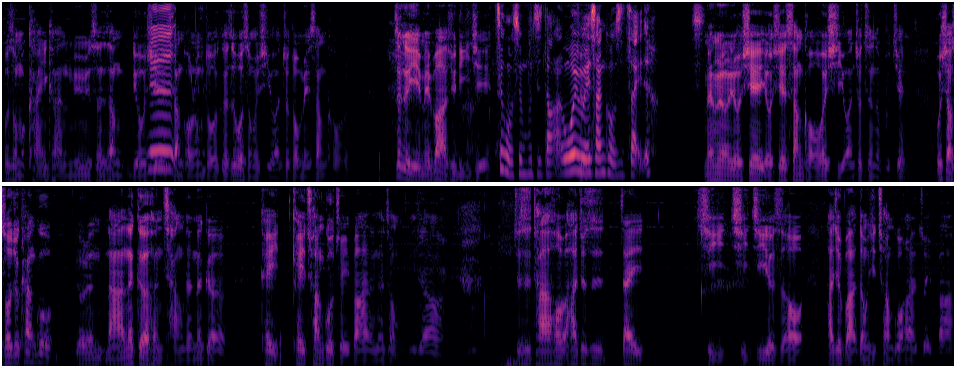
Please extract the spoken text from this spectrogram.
为什么砍一砍，明明身上流呃血伤口那么多，可是为什么洗完就都没伤口了？这个也没办法去理解。这个我是不知道啊，我以为伤口是在的。没有没有，有些有些伤口会洗完就真的不见。我小时候就看过有人拿那个很长的那个可以可以穿过嘴巴的那种，你知道吗？就是他后他就是在起起机的时候，他就把东西穿过他的嘴巴，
